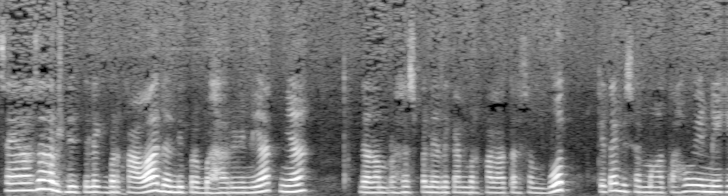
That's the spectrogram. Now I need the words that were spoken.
saya rasa harus ditilik berkala dan diperbaharui niatnya. Dalam proses pendidikan berkala tersebut, kita bisa mengetahui nih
